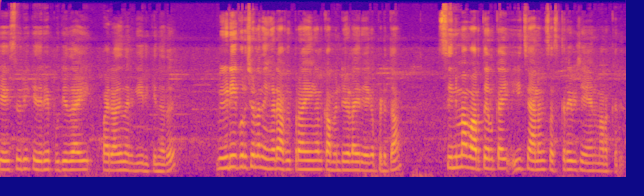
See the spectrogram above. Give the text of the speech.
ജയസൂര്യക്കെതിരെ പുതിയതായി പരാതി നൽകിയിരിക്കുന്നത്. വീഡിയോയെക്കുറിച്ചുള്ള നിങ്ങളുടെ അഭിപ്രായങ്ങൾ കമന്റുകളായി രേഖപ്പെടുത്താം. സിനിമ വാർത്തകൾക്കായി ഈ ചാനൽ സബ്സ്ക്രൈബ് ചെയ്യാൻ മറക്കരുത്.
